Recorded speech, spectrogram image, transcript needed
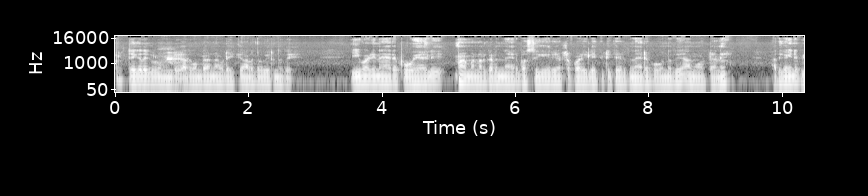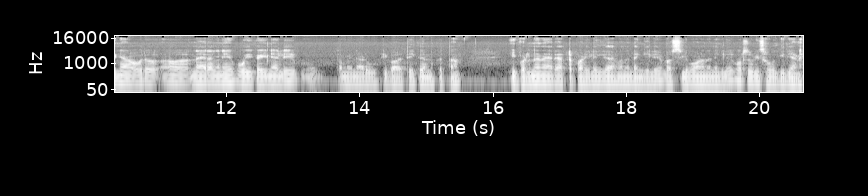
പ്രത്യേകതകളുണ്ട്. അതുകൊണ്ടാണ് അവിടേക്ക് ആളുകൾ വരുന്നത്. ഈ വഴി നേരെ പോയാൽ മണ്ണാർക്കാട് നേരെ ബസ് കയറി അട്ടപ്പാടിയിലേക്ക് ടിക്കറ്റ് എടുത്ത് നേരെ പോകുന്നത് അങ്ങോട്ടാണ്. അത് കഴിഞ്ഞ് പിന്നെ ഓരോ നേരെ അങ്ങനെ പോയി കഴിഞ്ഞാൽ തമിഴ്നാട് ഊട്ടി ഭാഗത്തേക്ക് നമുക്ക് എത്താം. ഇവിടുന്ന് നേരെ അട്ടപ്പാടിയിലേക്ക് കയറണമെന്നുണ്ടെങ്കിൽ ബസ്സിൽ പോകണമെന്നുണ്ടെങ്കിൽ കുറച്ചുകൂടി സൗകര്യമാണ്.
